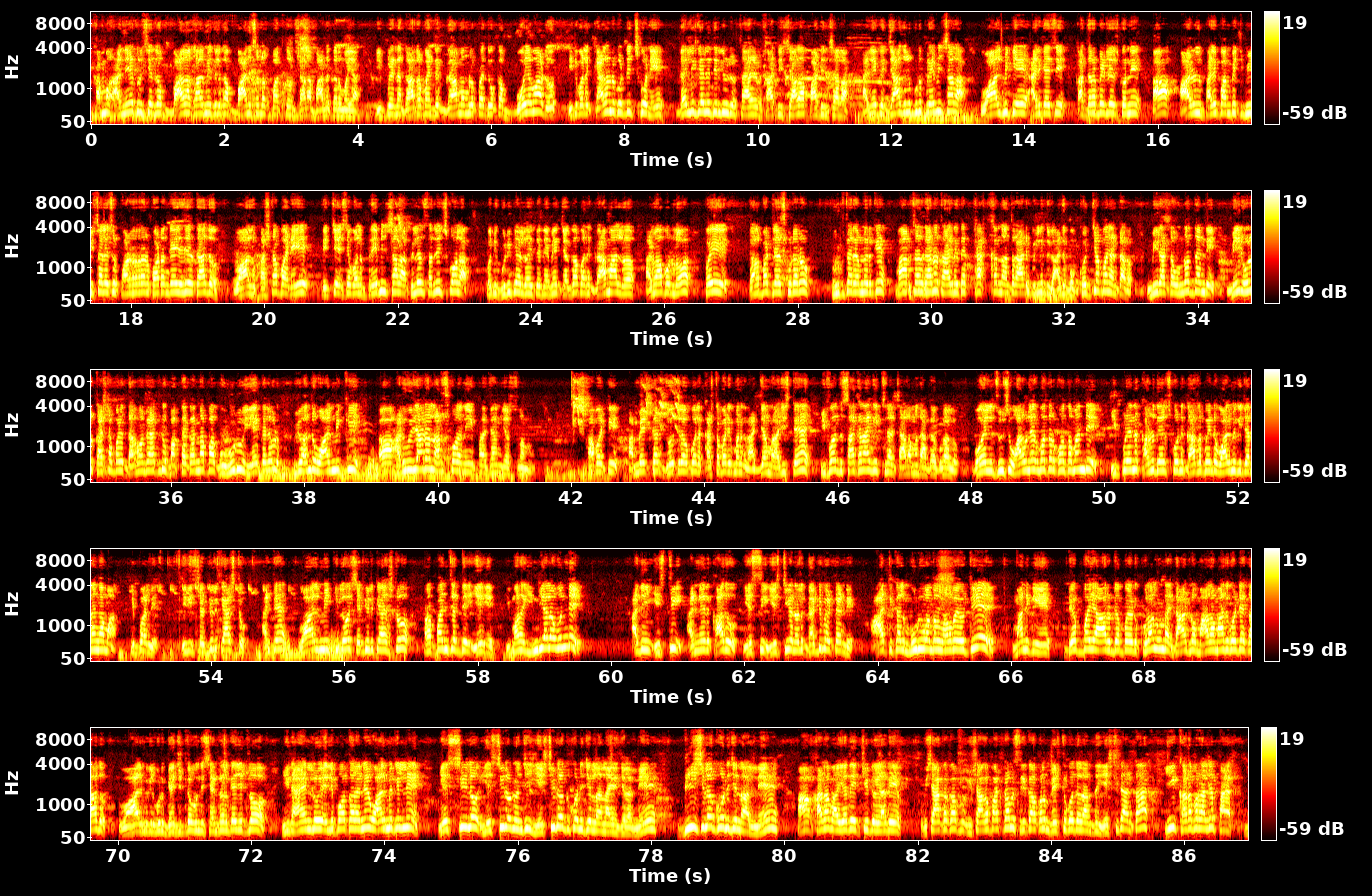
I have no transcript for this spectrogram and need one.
కమ్మ అనేకుల చేతిలో బాధ కార్మికులుగా బానిసలకు బతకడం చాలా బాధకరమయ్యా. ఇప్పుడైనా గార్రపంట గ్రామంలో ప్రతి ఒక్క బోయవాడు ఇటువంటి క్యాలెండర్ కొట్టించుకొని గల్లి గల్లి తిరిగి సా- సాటించాలా పాటించాలా? అనేక జాతులు కూడా ప్రేమించాలా? వాల్మీకి అడిగేసి కద్దరపెట్లు వేసుకొని ఆ ఆడులు పని పంపించి మీసాలు వేసుకుని కొడరని కొట్టం వేసేది కాదు. వాళ్ళు కష్టపడి తెచ్చేసి వాళ్ళు ప్రేమించాలా పిల్లలు చదివించుకోవాలా కొన్ని గుడికెళ్ళు అయితేనేమి జగ్గాపని గ్రామాల్లో హనుమాపురంలో పోయి తలబట్టలు వేసుకుంటారు. ఉరుకుతారు ఎవరికి మాంసాలు గాను తాగినైతే టక్కన అంతా ఆడి పిల్లింది అది ఒక కొచ్చే పని అంటారు. మీరు అట్లా ఉండొద్దండి. మీరు కష్టపడి ధర్మవ్యాధుడు భక్త కన్నప్ప గుహుడు ఏకలేవుడు వీళ్ళందరూ వాల్మీకి అడుగుజాడలు నడుచుకోవాలని ప్రచారం చేస్తున్నాము కాబట్టి అంబేద్కర్ జ్యోతిరావు పోలే కష్టపడి మనకు రాజ్యాంగం రాజిస్తే ఇఫోద్ సకరాగా ఇచ్చినారు చాలామంది అగ్రకులాలు. అగ్ర బోయలు చూసి వారు లేకపోతారు కొంతమంది. ఇప్పుడైనా కళ్ళు తెలుసుకొని గార్లపేట వాల్మీకి జనంగమా? ఇప్పండి ఇది షెడ్యూల్ క్యాస్ట్ అంటే వాల్మీకిలో షెడ్యూల్ క్యాస్ట్ ప్రపంచ దే- మన ఇండియాలో ఉంది. అది ఎస్టీ అనేది కాదు. ఎస్సీ ఎస్టీ అనేది గడ్డి పెట్టండి. ఆర్టికల్ మూడు వందల నలభై ఒకటి మనకి డెబ్బై ఆరు డెబ్బై ఏడు కులాలు ఉన్నాయి. దాంట్లో మాల మాది కొట్టే కాదు. వాల్మీకి కూడా గెజిట్లో ఉంది సెంట్రల్ గెజిట్లో ఈ నాయన్లు వెళ్ళిపోతారని వాల్మీకిల్ని. ఎస్సీలో ఎస్సీలో నుంచి ఎస్టీలోకి కొన్ని జిల్లాలని ఐదు జిల్లాలని బీసీలో కొన్ని జిల్లాలని ఆ కడప అదే చీటు అదే విశాఖ విశాఖపట్నం శ్రీకాకుళం వెస్ట్ గోదావరి అంత ఎస్టీ అంట ఈ కడప రాజు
